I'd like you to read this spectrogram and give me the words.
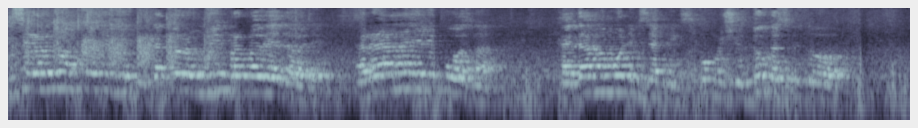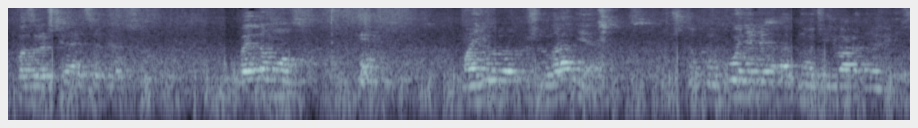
И все равно эти люди, которым мы проповедовали, рано или поздно, когда мы молимся о них с помощью Духа Святого, возвращается к Отцу. Поэтому мое желание, чтобы мы поняли одну очень важную вещь.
